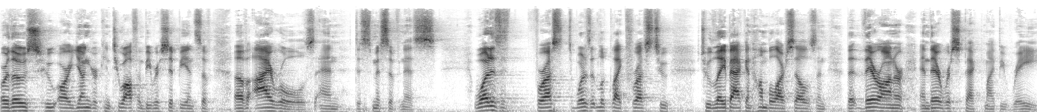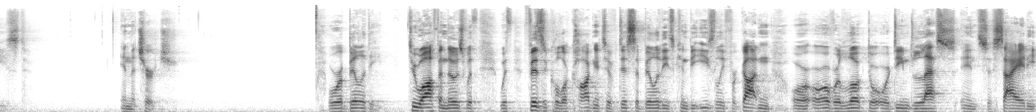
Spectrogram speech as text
Or those who are younger can too often be recipients of, of eye rolls and dismissiveness. What is it for us? What does it look like for us to, to lay back and humble ourselves and that their honor and their respect might be raised in the church? Or ability too often, those with, with physical or cognitive disabilities can be easily forgotten or, or overlooked or, or, deemed less in society.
